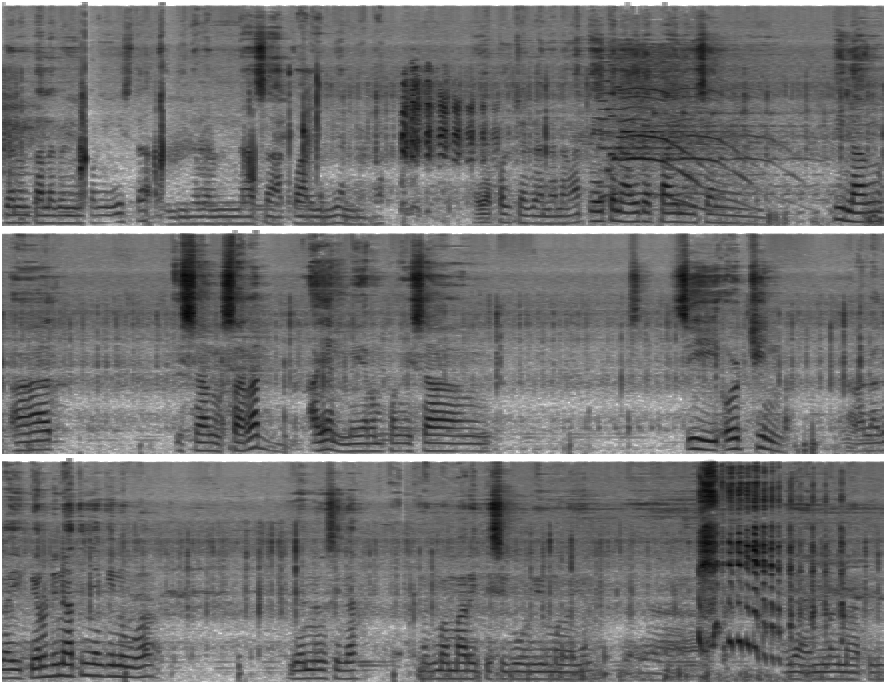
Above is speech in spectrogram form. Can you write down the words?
ganun talaga yung pangingisda. Hindi naman nasa aquarium yan, di ba? Kaya pagtyagaan na lang. At eto nakita tayo ng isang tilang at isang sarad. Ayan, mayroon pang isang si Orchin nakalagay. Pero di natin yan kinuha. Yan lang sila. Nagmamariti siguro yung mga yan. Hayaan lang natin.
